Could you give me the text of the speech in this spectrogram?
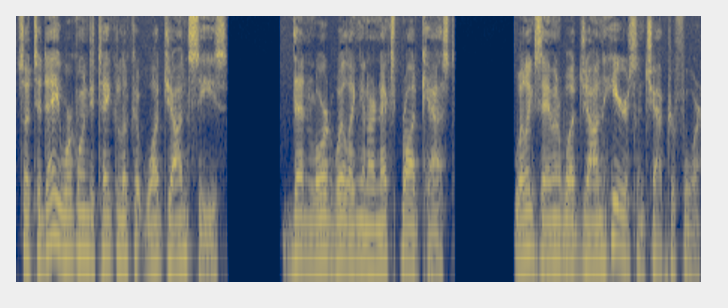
So today we're going to take a look at what John sees. Then, Lord willing, in our next broadcast, we'll examine what John hears in chapter 4.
